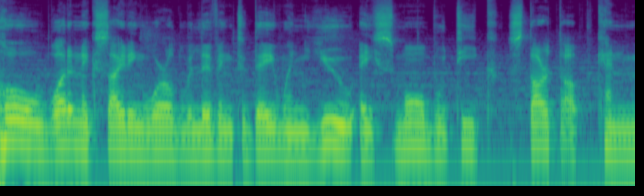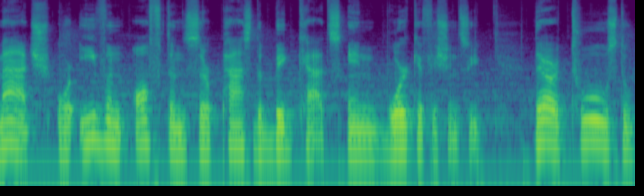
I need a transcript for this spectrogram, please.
Oh, what an exciting world we live in today when you, a small boutique startup, can match or even often surpass the big cats in work efficiency. There are tools to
